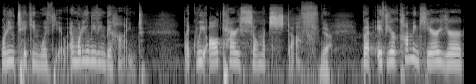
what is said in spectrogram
What are you taking with you? And what are you leaving behind? Like we all carry so much stuff. Yeah. But if you're coming here, you're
